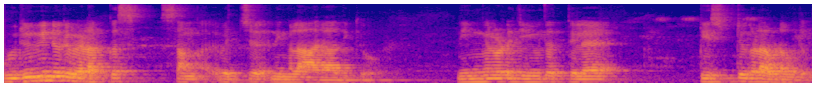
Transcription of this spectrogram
ഗുരുവിനൊരു വിളക്ക് വെച്ച് നിങ്ങൾ ആരാധിക്കൂ. നിങ്ങളുടെ ജീവിതത്തിലെ ട്വിസ്റ്റുകൾ അവിടെ വരും.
